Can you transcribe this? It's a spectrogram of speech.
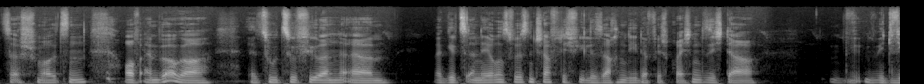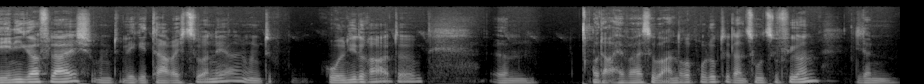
zerschmolzen auf einen Burger äh, zuzuführen. Ähm, da gibt es ernährungswissenschaftlich viele Sachen, die dafür sprechen, sich da mit weniger Fleisch und vegetarisch zu ernähren und Kohlenhydrate ähm, oder Eiweiß über andere Produkte dann zuzuführen, die dann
